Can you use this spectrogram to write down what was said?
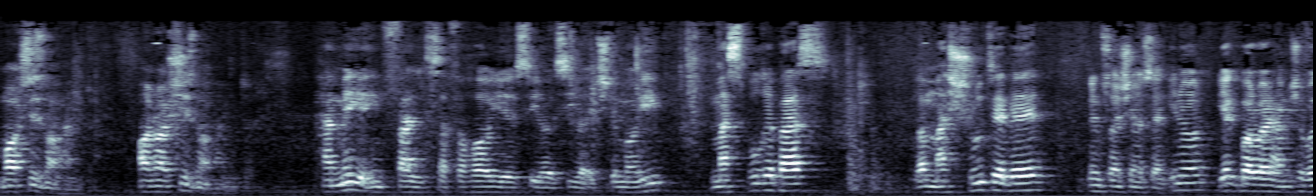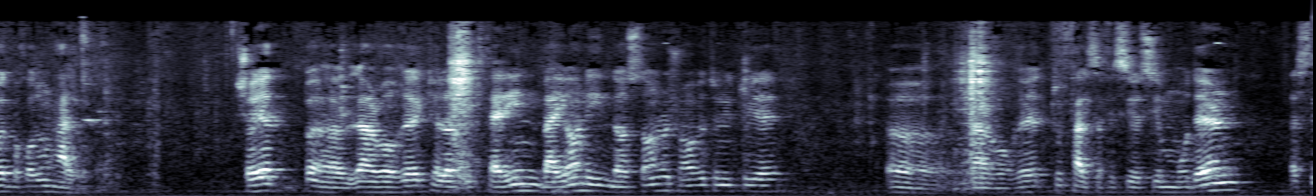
مارکسیزم هم همینطور. آنارشیزم هم همینطور. همه این فلسفه های سیاسی و اجتماعی مسبوق پس و مشروط به انسان شناسی اینو یک بار برای همیشه باید به خودمون حل بکنیم. شاید در واقع کلاسیک ترین بیان این داستان رو شما بتونید توی در واقع تو فلسفه سیاسی مدرن دست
